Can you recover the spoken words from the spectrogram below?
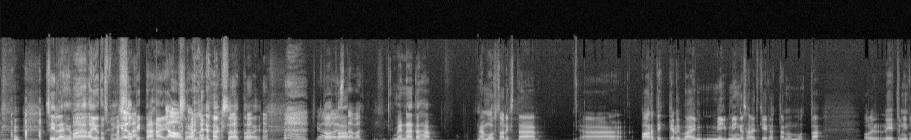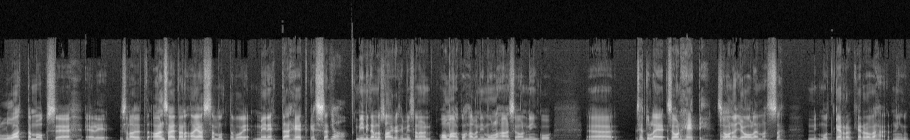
silleen hyvä ajatus. Mun mielestä sopi tähän joo, jaksaa, kyllä. jaksaa toi. joo, tota, mennään tähän, mä en muista oliko tämä artikkeli vai minkä sä olit kirjoittanut, mutta – oli liittynyt niin luottamukseen, eli sä laitat, että ansaitaan ajassa, mutta voi menettää hetkessä. Joo. Niin mitä mä tuossa aikaisemmin sanoin omalla kohdalla, niin mullahan se on, niin kuin, se, tulee, se on heti, se on mm. jo olemassa. Niin, mutta kerro, kerro vähän niin kuin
